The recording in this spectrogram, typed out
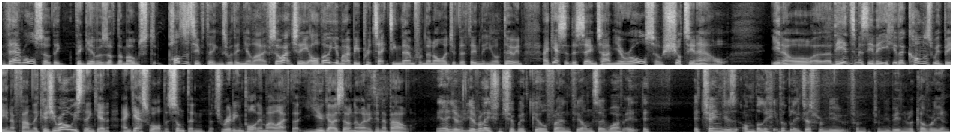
they're also the, the givers of the most positive things within your life. So actually, although you might be protecting them from the knowledge of the thing that you're doing, I guess at the same time, you're also shutting out, you know, uh, the intimacy that, you, that comes with being a family because you're always thinking, and guess what? There's something that's really important in my life that you guys don't know anything about. Yeah, your, your relationship with girlfriend, fiance, wife, it, it, it changes unbelievably just from you from, from you being in recovery and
